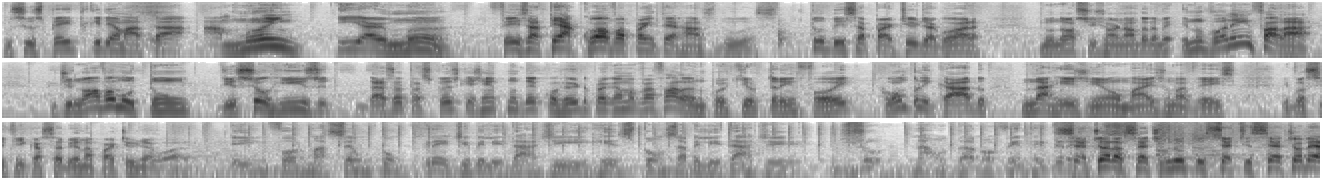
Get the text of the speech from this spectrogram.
o suspeito queria matar a mãe e a irmã fez até a cova para enterrar as duas. Tudo isso a partir de agora no nosso Jornal da E não vou nem falar de Nova Mutum, de Sorriso, das outras coisas que a gente no decorrer do programa vai falando, porque o trem foi complicado na região mais uma vez e você fica sabendo a partir de agora. Informação com credibilidade e responsabilidade. Jornal da 93. 7 horas, 7 minutos, 7 e 7. Olha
